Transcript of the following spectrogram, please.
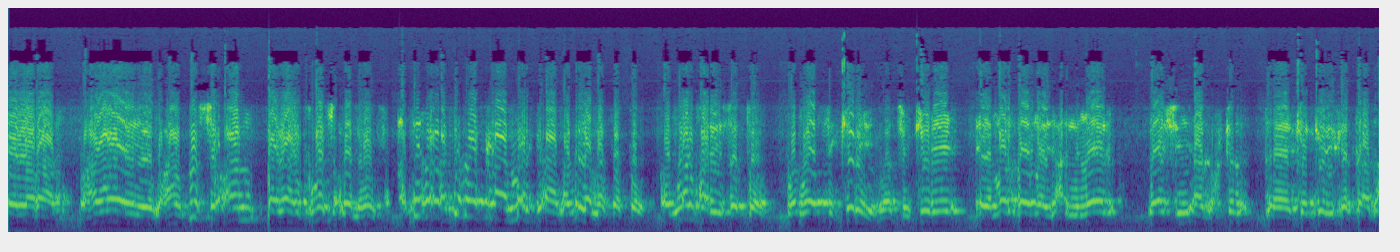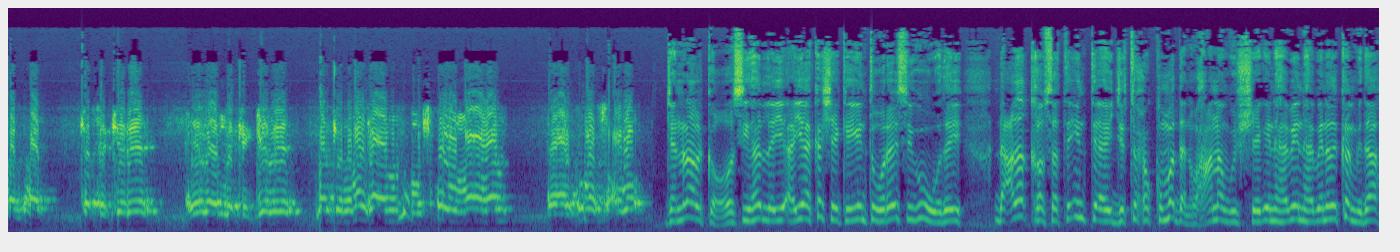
oo labaad. Waxa waaye waxaan ku socon dagaal kuma socdo nimanka haddii qofkaan marka aad nasato ood meel fadhiisato wad waad fikire waad meel meeshii aad wax ka geli kartaad aad ka fikire iyadaadna ka gele marka nimankaan mashquul maahan dagaal kuma socdo. Jenaraalka oo sii hadlayay ayaa ka sheekeeyey inta waraysigu u waday dhacdo qabsatay inta ay jirto xukuumaddan waxaana uu sheegay in habeen habeenada ka mid ah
